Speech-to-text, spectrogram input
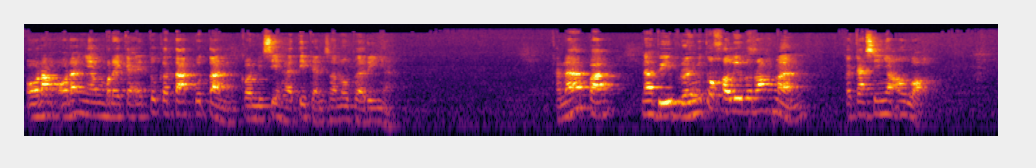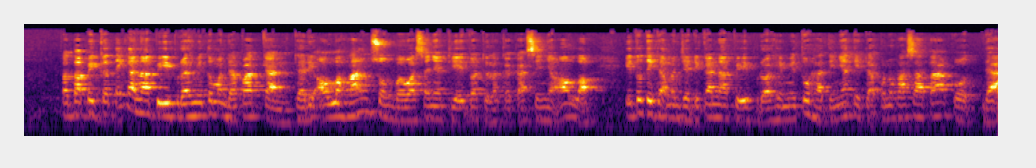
orang-orang yang mereka itu ketakutan kondisi hati dan sanubarinya. Kenapa? Nabi Ibrahim itu Khalilur Rahman, kekasihnya Allah. Tetapi ketika Nabi Ibrahim itu mendapatkan dari Allah langsung bahwasanya dia itu adalah kekasihnya Allah, itu tidak menjadikan Nabi Ibrahim itu hatinya tidak penuh rasa takut. Tidak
